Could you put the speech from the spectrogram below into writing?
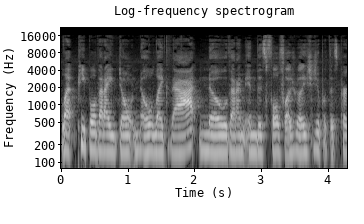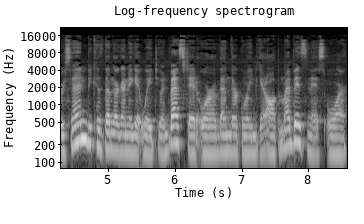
let people that I don't know like that know that I'm in this full fledged relationship with this person because then they're going to get way too invested or then they're going to get all up in my business or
